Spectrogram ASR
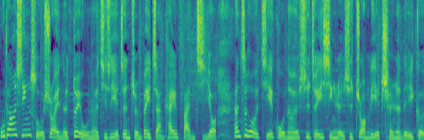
吴汤兴所率领的队伍呢，其实也正准备展开反击哦。但最后的结果呢，是这一行人是壮烈成仁的一个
